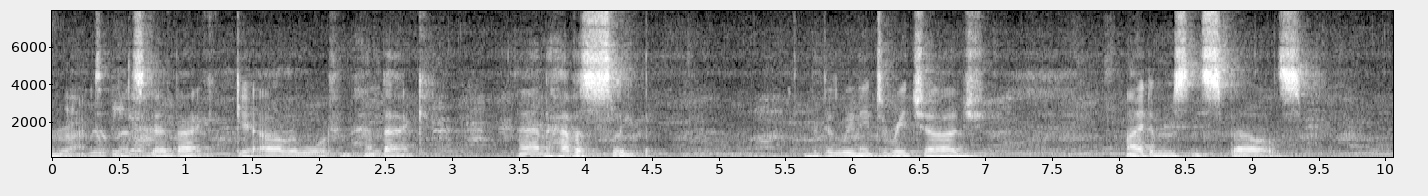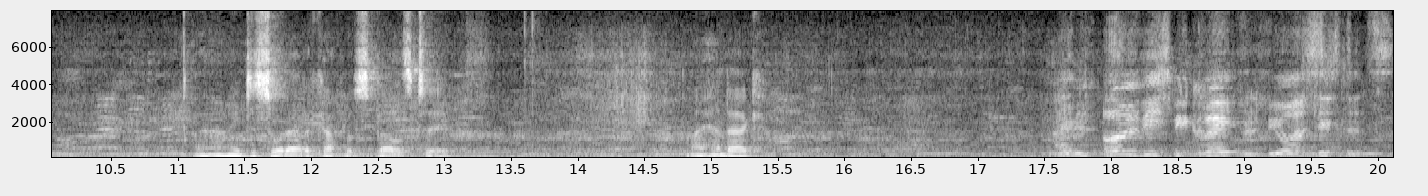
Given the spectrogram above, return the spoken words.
right, let's go back, get our reward from Hendak, and have a sleep because we need to recharge items and spells. And I need to sort out a couple of spells too. Hi, Hendak. I will always be grateful for your assistance.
